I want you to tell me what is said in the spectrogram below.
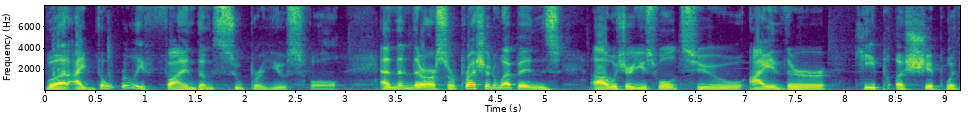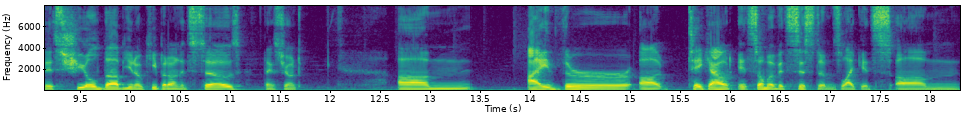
but I don't really find them super useful. And then there are suppression weapons, uh, which are useful to either keep a ship with its shield up, you know, keep it on its toes. Thanks, Junt. Um, either uh, take out it, some of its systems, like its um,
